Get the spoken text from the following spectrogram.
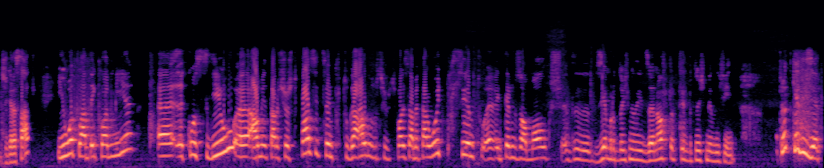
desgraçados, e o outro lado da economia uh, conseguiu uh, aumentar os seus depósitos. Em Portugal, os seus depósitos aumentaram 8% em termos homólogos de dezembro de 2019 para dezembro de 2020. Portanto, quer dizer,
